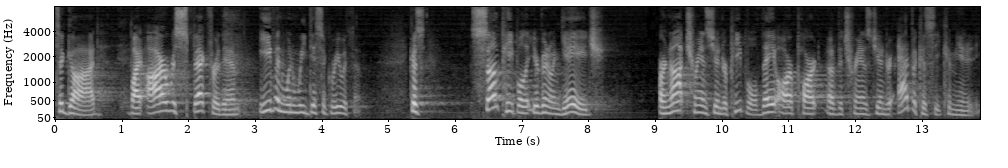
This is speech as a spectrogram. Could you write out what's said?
to God by our respect for them, even when we disagree with them. Because some people that you're going to engage are not transgender people, they are part of the transgender advocacy community.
